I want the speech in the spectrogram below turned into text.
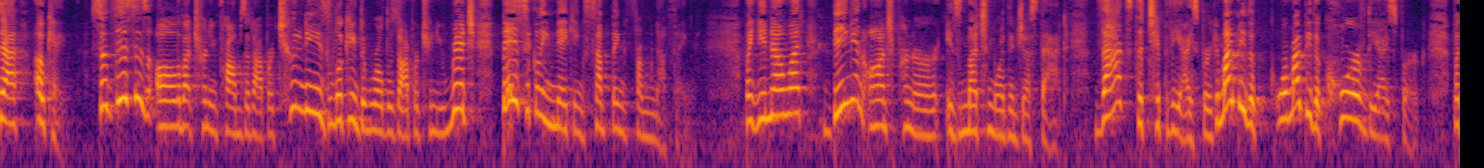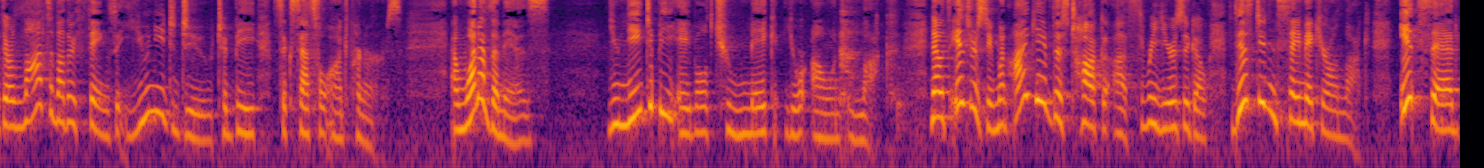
Uh, okay, so this is all about turning problems into opportunities, looking at the world as opportunity rich, basically making something from nothing. But you know what? Being an entrepreneur is much more than just that. That's the tip of the iceberg. It might be the, or it might be the core of the iceberg. But there are lots of other things that you need to do to be successful entrepreneurs. And one of them is you need to be able to make your own luck. Now, it's interesting. When I gave this talk uh, three years ago, this didn't say make your own luck. It said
